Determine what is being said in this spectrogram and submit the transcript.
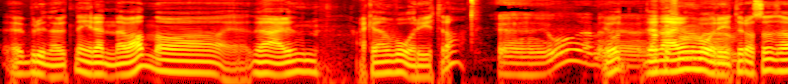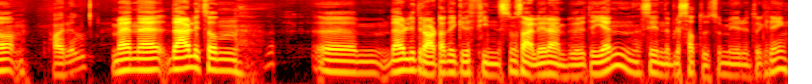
brunørreten i rennende vann, og eh, den er en Er ikke den en våryter, da? Eh, jo, jeg mener Jo, den er en eh, våryter også, så Harren. Men eh, det er jo litt sånn ehm, Det er jo litt rart at det ikke finnes noe særlig regnbueørret igjen, siden det ble satt ut så mye rundt omkring.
